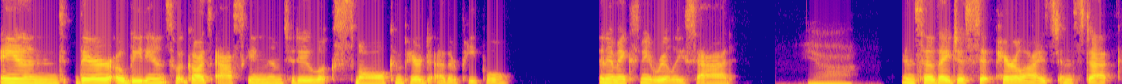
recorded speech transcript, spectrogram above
And their obedience, what God's asking them to do, looks small compared to other people. And it makes me really sad. Yeah. And so they just sit paralyzed and stuck.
